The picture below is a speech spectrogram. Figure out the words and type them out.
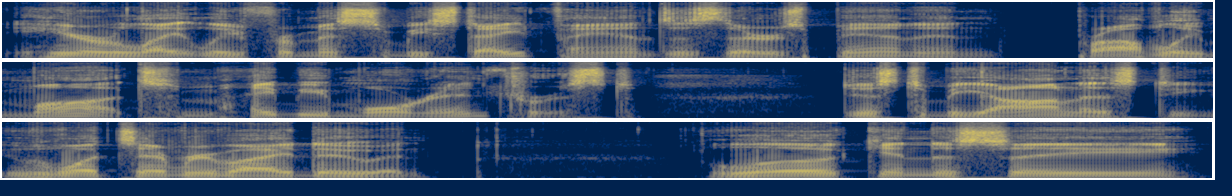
here lately for Mississippi State fans as there's been in probably months, maybe more interest. Just to be honest, what's everybody doing? Looking to see,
